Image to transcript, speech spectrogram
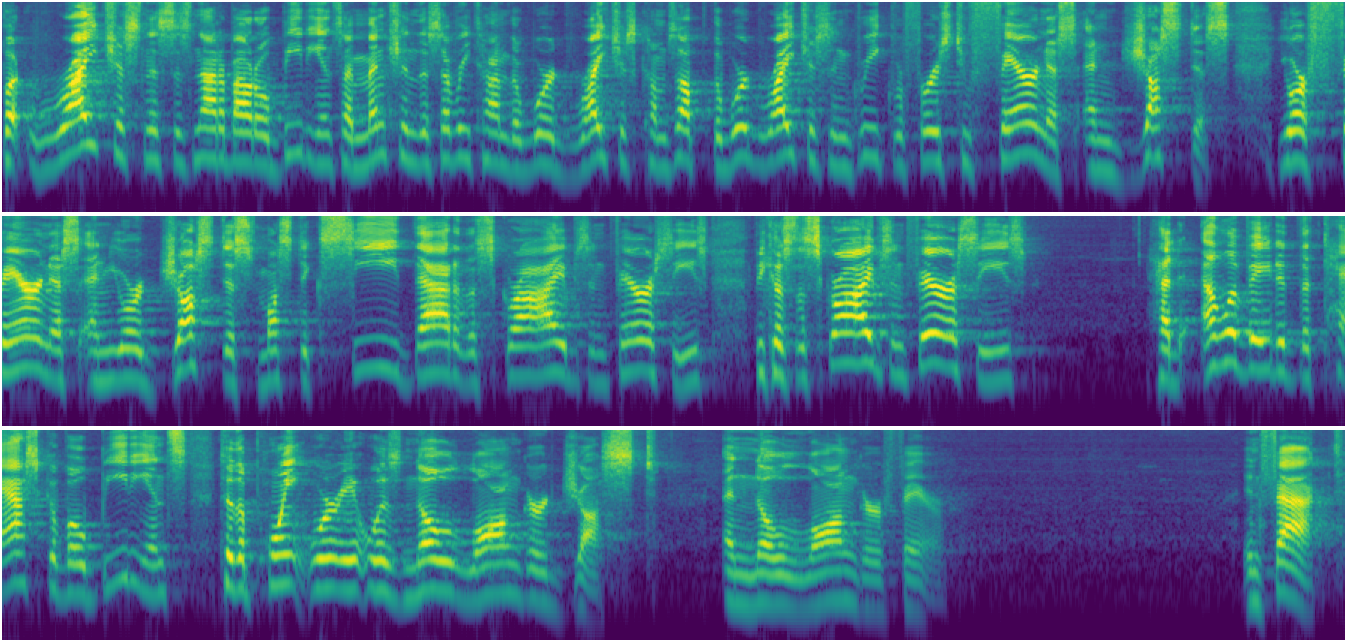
but righteousness is not about obedience. I mention this every time the word righteous comes up. The word righteous in Greek refers to fairness and justice. Your fairness and your justice must exceed that of the scribes and Pharisees because the scribes and Pharisees had elevated the task of obedience to the point where it was no longer just and no longer fair. In fact,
